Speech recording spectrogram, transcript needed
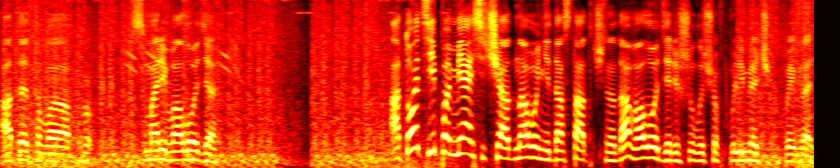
От этого... Смотри, Володя. А то типа Мясича одного недостаточно, да? Володя решил еще в пулеметчика поиграть.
